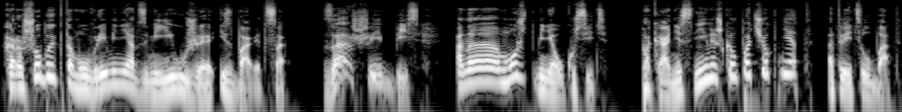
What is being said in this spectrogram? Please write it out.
Хорошо бы к тому времени от змеи уже избавиться. Зашибись. Она может меня укусить? Пока не снимешь колпачок, нет, ответил Бат.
